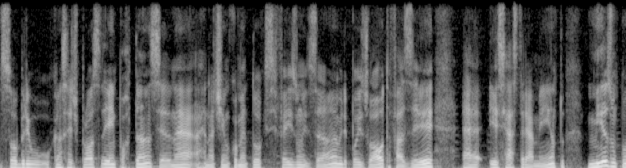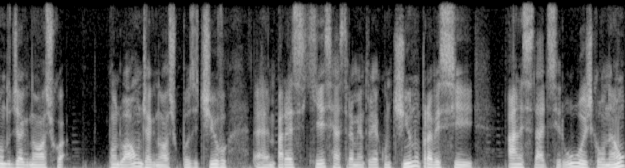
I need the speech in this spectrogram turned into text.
sobre o, o, câncer de próstata e a importância, né? A Renatinha comentou que se fez um exame, depois volta a fazer é, esse rastreamento, mesmo quando o diagnóstico quando há um diagnóstico positivo, é, me parece que esse rastreamento é contínuo para ver se há necessidade cirúrgica ou não,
